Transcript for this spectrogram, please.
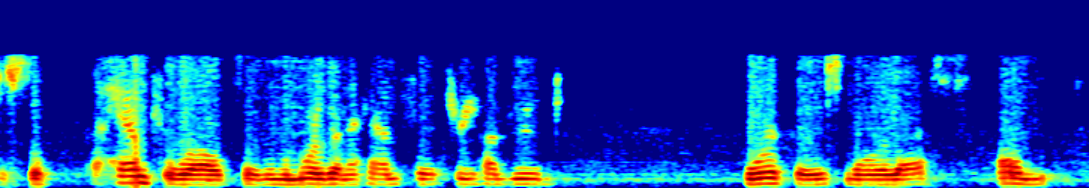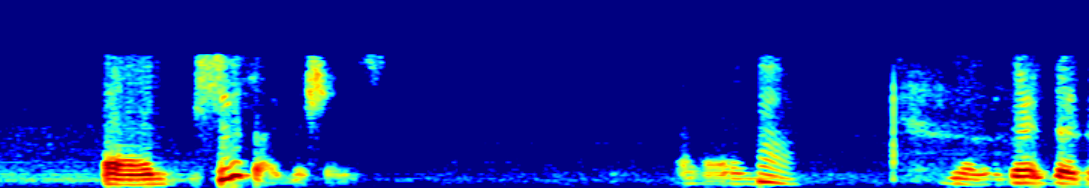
just a, a handful, well, so more than a handful, 300 workers, more or less, on um, suicide missions. Um, Hmm. you know, the, the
